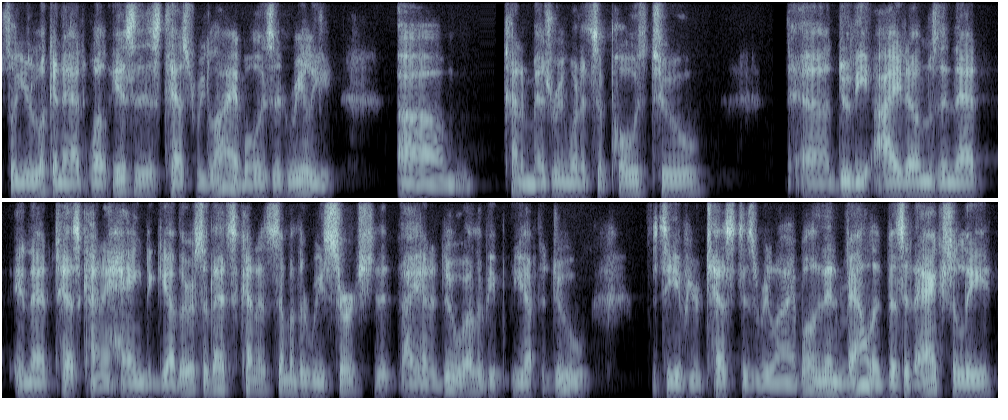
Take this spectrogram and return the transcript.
So you're looking at, well, is this test reliable? Is it really um, kind of measuring what it's supposed to? Uh, do the items in that in that test kind of hang together. So that's kind of some of the research that I had to do. Other people you have to do to see if your test is reliable and then valid. Does it actually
